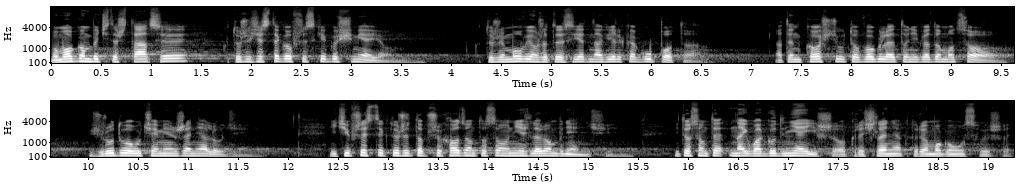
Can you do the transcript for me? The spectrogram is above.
Bo mogą być też tacy, którzy się z tego wszystkiego śmieją, którzy mówią, że to jest jedna wielka głupota, a ten Kościół to w ogóle to nie wiadomo co, źródło uciemiężenia ludzi. I ci wszyscy, którzy to przychodzą, to są nieźle rąbnięci. I to są te najłagodniejsze określenia, które mogą usłyszeć.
